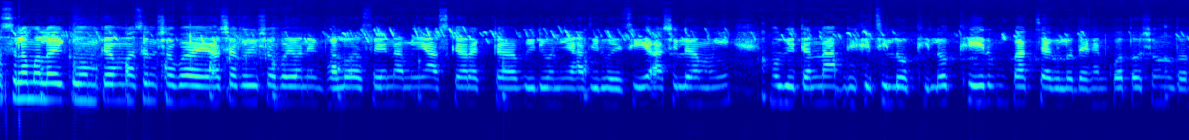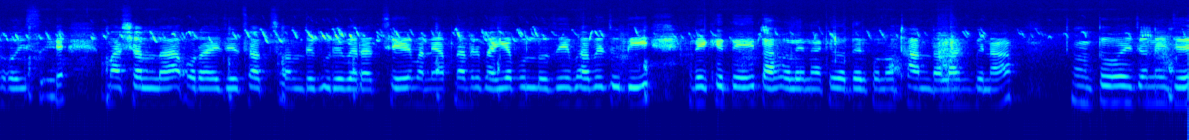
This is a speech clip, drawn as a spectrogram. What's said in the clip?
আসসালামু আলাইকুম, কেমন আছেন সবাই? আশা করি সবাই অনেক ভালো আছেন। আমি আজকে আর একটা ভিডিও নিয়ে হাজির হয়েছি। আসলে আমি মুরগিটার নাম রেখেছি লক্ষ্মী। লক্ষ্মীর বাচ্চাগুলো দেখেন কত সুন্দর হয়েছে। মাসাল্লাহ ওরা এই যে স্বাচ্ছন্দ্যে ঘুরে বেড়াচ্ছে। মানে আপনাদের ভাইয়া বলল যে, এভাবে যদি রেখে দেয় তাহলে নাকি ওদের কোনো ঠান্ডা লাগবে না। তো এই জন্য যে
